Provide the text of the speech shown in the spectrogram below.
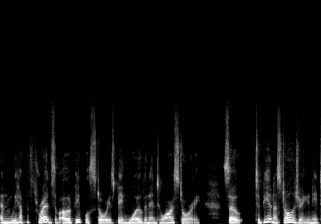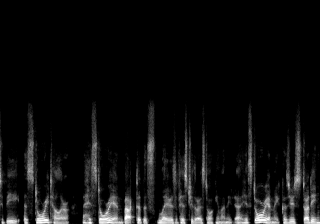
And we have the threads of other people's stories being woven into our story. So to be an astrologer, you need to be a storyteller, a historian, back to the layers of history that I was talking about, a historian, because you're studying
